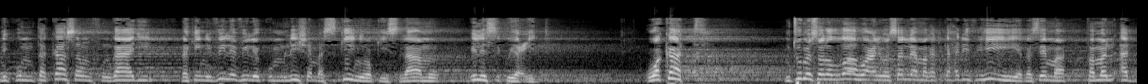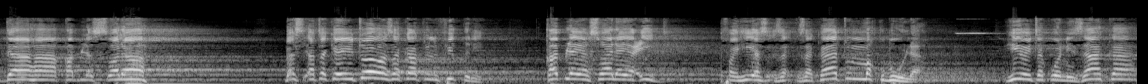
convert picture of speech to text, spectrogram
ni kumtakasa mfungaji lakini vile vile kumlisha maskini wa Kiislamu ile siku ya Eid wakati Mtume sallallahu alaihi wasallam katika hadithi hii akasema faman addaha qabla as-salah basi atakayeitoa zakatul fitri kabla ya swala ya Eid fahiya zakatun maqbula hiyo itakuwa ni zaka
